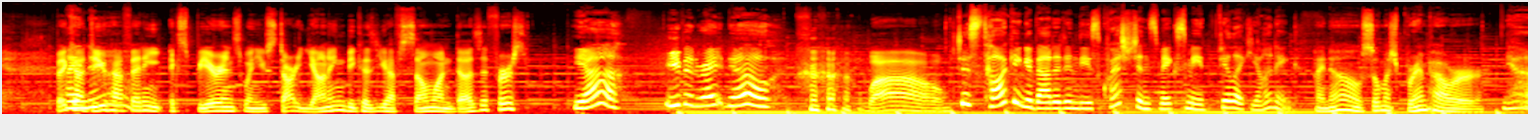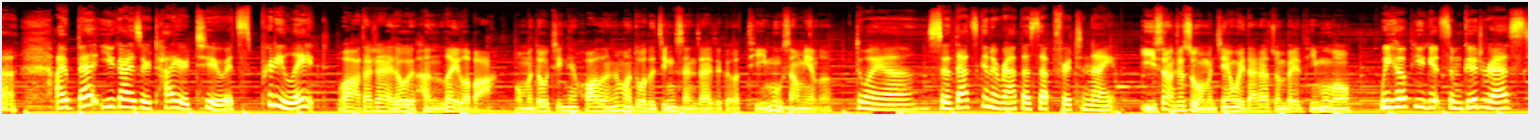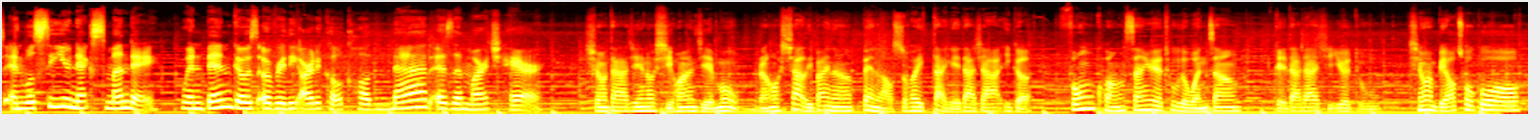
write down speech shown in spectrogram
Becca, do you have any experience when you start yawning because you have someone does it first? Yeah, even right now. Wow, Just talking about it in these questions makes me feel like yawning. I know, so much brain power. Yeah, I bet you guys are tired too. It's pretty late. 哇，大家也都很累了吧？我们都今天花了那么多的精神在这个题目上面了。 Doya. So that's going to wrap us up for tonight. 以上就是我们今天为大家准备的题目喽。 We hope you get some good rest, and we'll see you next Monday when Ben goes over the article called Mad as a March Hare. 希望大家今天都喜欢节目，然后下礼拜呢，Ben 老师会带给大家一个疯狂三月兔的文章，给大家一起阅读，千万不要错过哦。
